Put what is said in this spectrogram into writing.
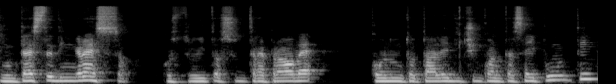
un test d'ingresso costruito su tre prove con un totale di 56 punti,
